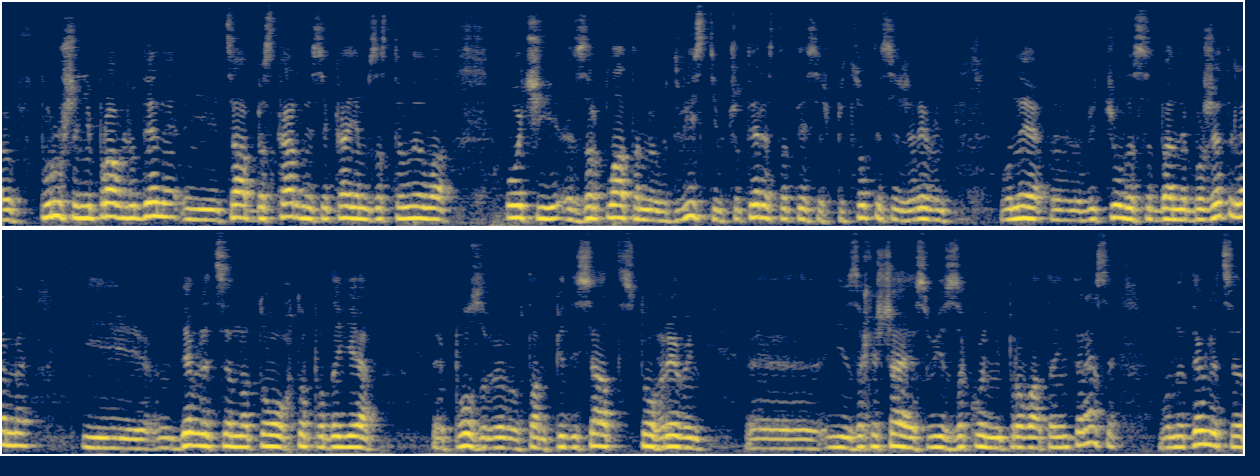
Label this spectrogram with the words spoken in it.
в порушенні прав людини, і ця безкарність, яка їм застелила очі зарплатами в 200, в 400 тисяч, 500 тисяч гривень, вони е, відчули себе небожителями і дивляться на того, хто подає е, позови в там 50-100 гривень і захищає свої законні права та інтереси. Вони дивляться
